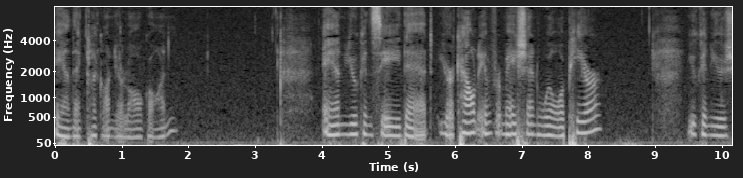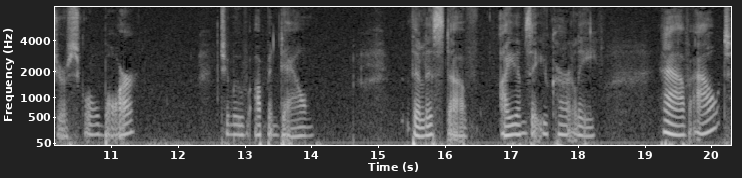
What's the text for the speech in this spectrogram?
And then click on your log on and you can see that your account information will appear. You can use your scroll bar to move up and down the list of items that you currently have out.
